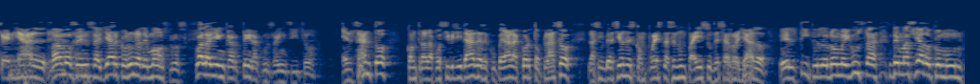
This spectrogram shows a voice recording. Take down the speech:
genial! Vamos a ensayar con una de monstruos. ¿Cuál hay en cartera, Cursaincito? El santo contra la posibilidad de recuperar a corto plazo las inversiones compuestas en un país subdesarrollado. El título no me gusta, demasiado común.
